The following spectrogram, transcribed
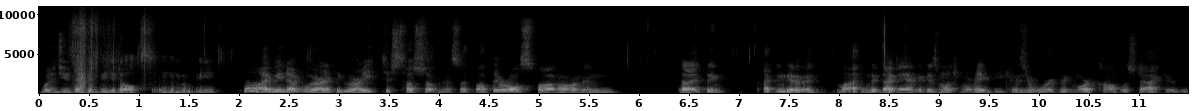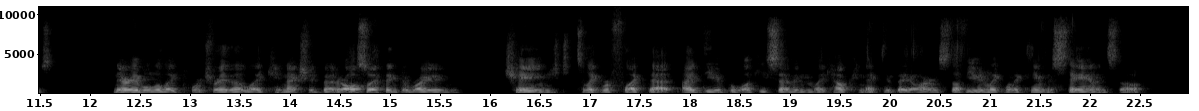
what did you think of the adults in the movie No, I mean, uh, I, I think we already just touched on this. I thought they were all spot on, and that I think I think the uh, I think the dynamic is much more maybe because you're working with more accomplished actors, they're able to like portray that like connection better. Also, I think the writing changed to like reflect that idea of the lucky seven, like how connected they are and stuff. Even like when it came to Stan and stuff,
